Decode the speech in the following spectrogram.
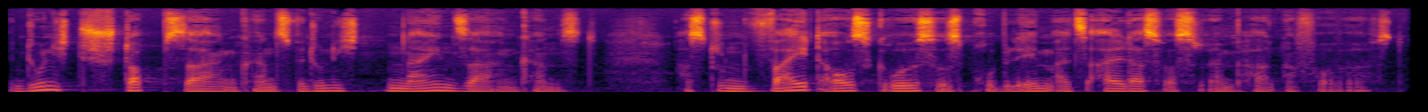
Wenn du nicht Stopp sagen kannst, wenn du nicht Nein sagen kannst, hast du ein weitaus größeres Problem als all das, was du deinem Partner vorwirfst.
